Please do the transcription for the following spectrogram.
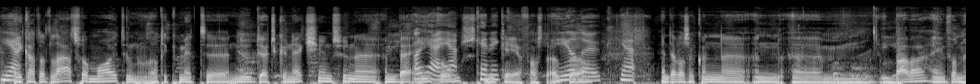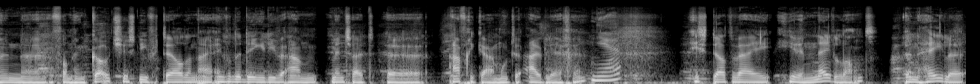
ja. Ik had het laatst wel mooi. Toen had ik met uh, New Dutch Connections een, een bijeenkomst. Oh, ja, ja. Ken die ik. ken je vast ook Heel wel. leuk. Ja. En daar was ook een een um, Baba, een van hun, van hun coaches, die vertelde... Nou, een van de dingen die we aan mensen uit Afrika moeten uitleggen... Ja is dat wij hier in Nederland een hele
